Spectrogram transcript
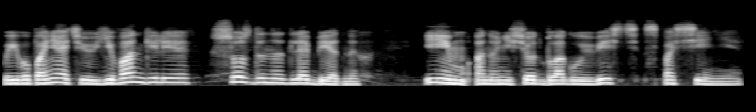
по его понятию, Евангелие создано для бедных, им оно несет благую весть спасения.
